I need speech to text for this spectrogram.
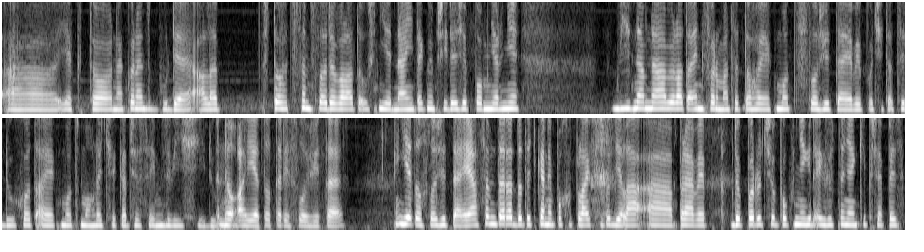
a jak to nakonec bude, ale z toho, co jsem sledovala to ústní jednání, tak mi přijde, že poměrně Významná byla ta informace toho, jak moc složité je vypočítat si důchod a jak moc mohli čekat, že se jim zvýší důchod. No a je to tedy složité? Je to složité. Já jsem teda doteďka nepochopila, jak se to dělá a právě doporučuji, pokud někde existuje nějaký přepis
